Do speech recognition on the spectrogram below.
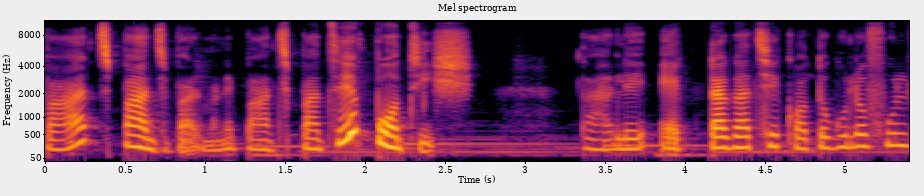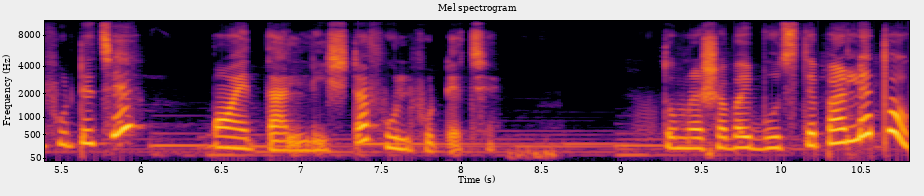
পাঁচ, পাঁচবার মানে পাঁচ পাঁচে পঁচিশ। তাহলে একটা গাছে কতগুলো ফুল ফুটেছে? পঁয়তাল্লিশটা ফুল ফুটেছে। তোমরা সবাই বুঝতে পারলে তো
